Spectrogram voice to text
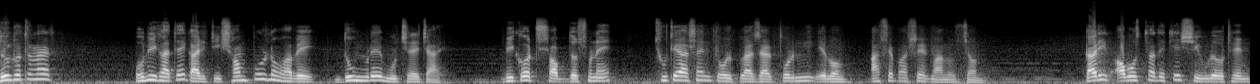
দুর্ঘটনার অভিঘাতে গাড়িটি সম্পূর্ণভাবে দুমড়ে মুচড়ে যায়। বিকট শব্দ শুনে ছুটে আসেন টোল প্লাজার কর্মী এবং আশেপাশের মানুষজন। গাড়ির অবস্থা দেখে শিউরে ওঠেন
